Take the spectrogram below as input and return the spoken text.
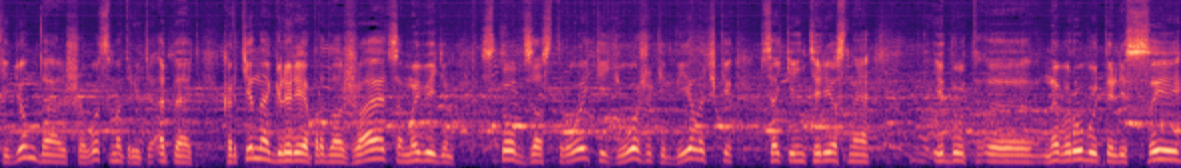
Так, идем дальше. Вот смотрите, опять картинная галерея продолжается. Мы видим стоп застройки, ежики, белочки, всякие интересные идут, э, не вырубают лесы.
